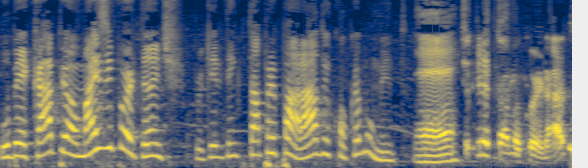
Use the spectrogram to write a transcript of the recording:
o backup é o mais importante, porque ele tem que estar preparado em qualquer momento. É. Você já tava acordado,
